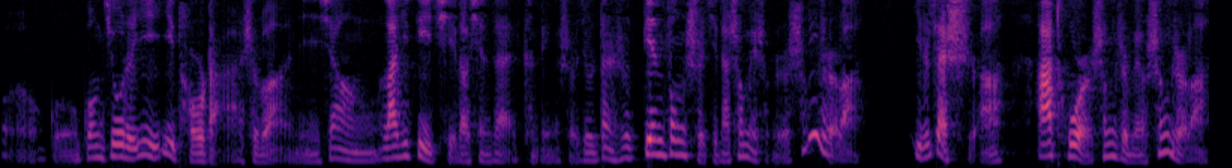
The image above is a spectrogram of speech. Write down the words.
呃，光光揪着一一头打是吧？你像拉基蒂奇到现在肯定是，就是但是巅峰时期它升没升值？升值了，一直在使啊。阿图尔升值没有？升值了，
